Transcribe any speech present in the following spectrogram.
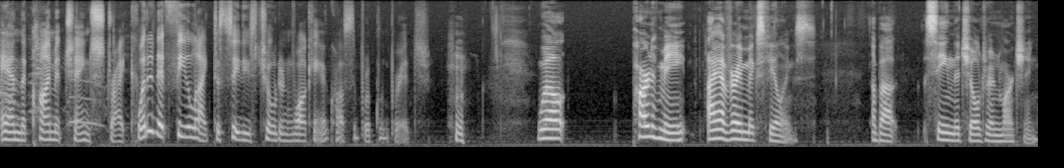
and the climate change strike. What did it feel like to see these children walking across the Brooklyn Bridge? Well, part of me, I have very mixed feelings about seeing the children marching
